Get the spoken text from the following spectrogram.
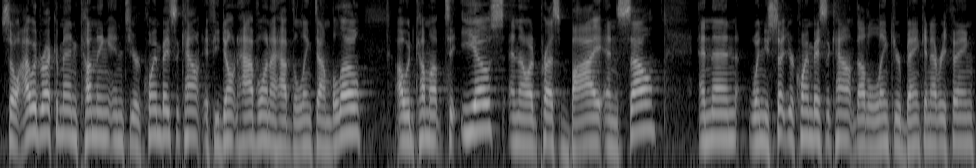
So I would recommend coming into your Coinbase account. If you don't have one, I have the link down below. I would come up to EOS and I would press buy and sell. And then when you set your Coinbase account, that'll link your bank and everything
